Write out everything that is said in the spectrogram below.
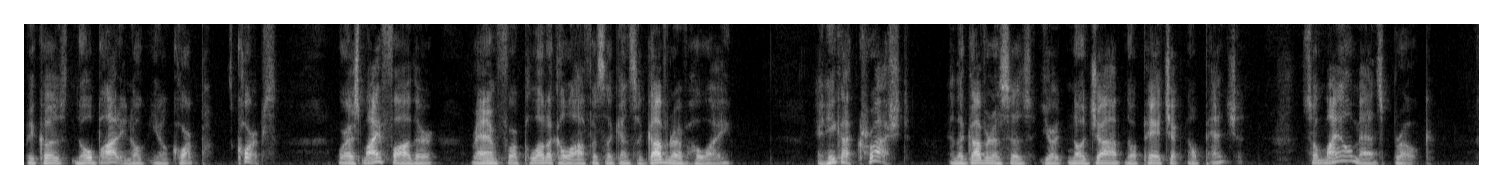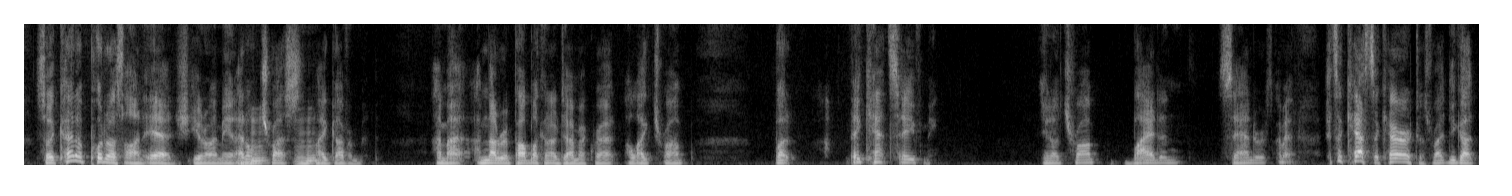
because no body, no you know corp, corpse. Whereas my father ran for political office against the governor of Hawaii, and he got crushed. And the governor says, "You're no job, no paycheck, no pension." So my old man's broke. So it kind of put us on edge. You know what I mean? I don't mm-hmm. trust mm-hmm. my government. I'm, a, I'm not a Republican or Democrat. I like Trump, but they can't save me. You know, Trump, Biden, Sanders. I mean, it's a cast of characters, right? You got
